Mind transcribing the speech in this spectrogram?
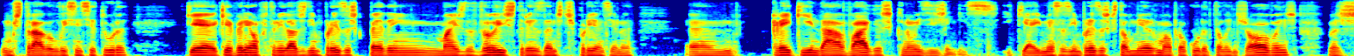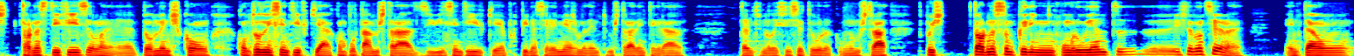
o mestrado ou licenciatura, que é, que é verem oportunidades de empresas que pedem mais de dois, três anos de experiência, né? Um, creio que ainda há vagas que não exigem isso e que há imensas empresas que estão mesmo à procura de talentos jovens, mas torna-se difícil, é? pelo menos com, com todo o incentivo que há a completar mestrados e o incentivo que é a propina ser a mesma dentro do mestrado integrado, tanto na licenciatura como no mestrado, depois torna-se um bocadinho incongruente uh, isto acontecer, não é? Então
